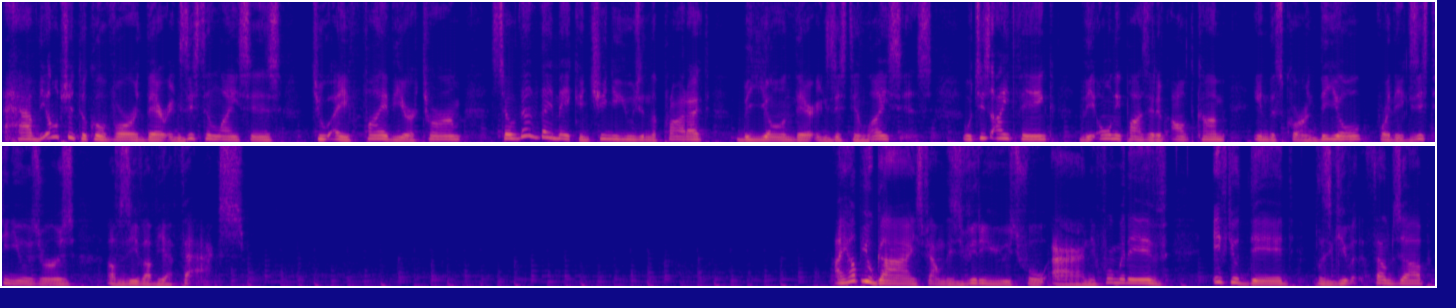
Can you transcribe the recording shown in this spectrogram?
have the option to convert their existing license to a 5-year term so that they may continue using the product beyond their existing license, which is I think the only positive outcome in this current deal for the existing users of Ziva VFX. I hope you guys found this video useful and informative. If you did, please give it a thumbs up.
